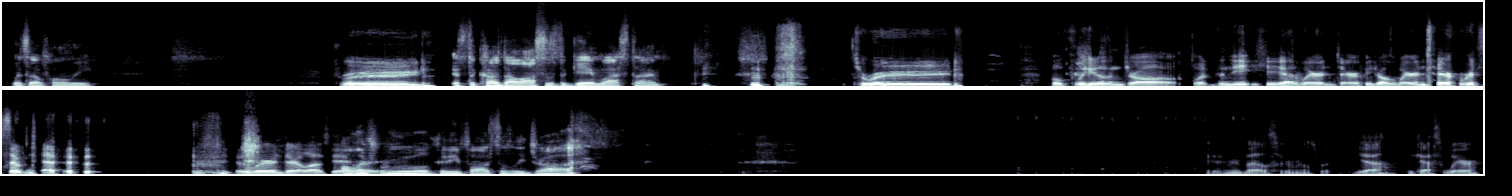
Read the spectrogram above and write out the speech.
What's up, homie? Trade. It's the card that lost us the game last time. Trade. Hopefully he doesn't draw. What didn't he? He had wear and tear. If he draws wear and tear, we're so dead. it was wear and tear last game. How much right? removal could he possibly draw? He doesn't remove battles for removals, but yeah, he casts wear,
